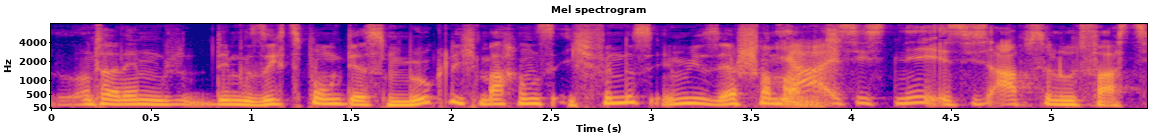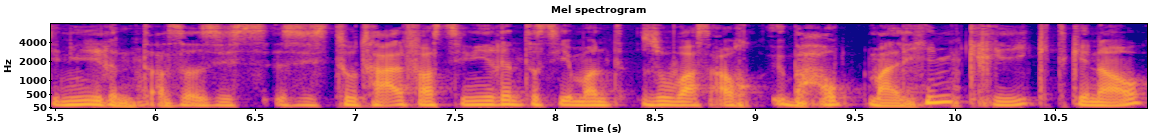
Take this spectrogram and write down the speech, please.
unter dem, dem Gesichtspunkt des Möglichmachens, ich finde es irgendwie sehr charmant. Ja, es ist, nee, es ist absolut faszinierend. Also es ist, es ist total faszinierend, dass jemand sowas auch überhaupt mal hinkriegt, genau.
